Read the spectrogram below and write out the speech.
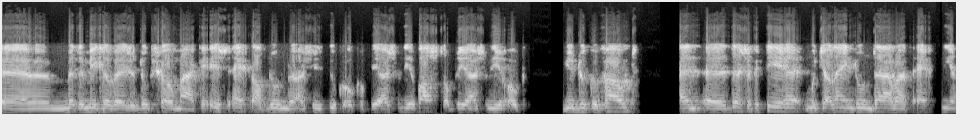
Uh, met een microwezen doek schoonmaken is echt afdoende als je de doek ook op de juiste manier wast. Op de juiste manier ook je doeken vouwt. En uh, desinfecteren moet je alleen doen daar waar het echt, niet,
